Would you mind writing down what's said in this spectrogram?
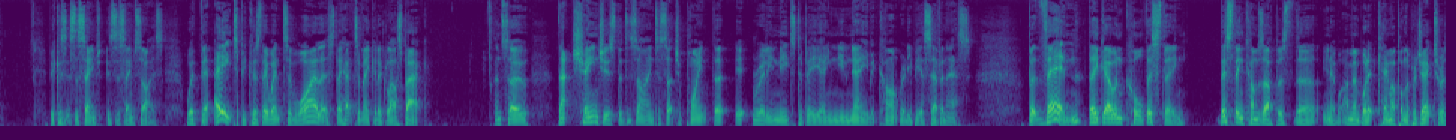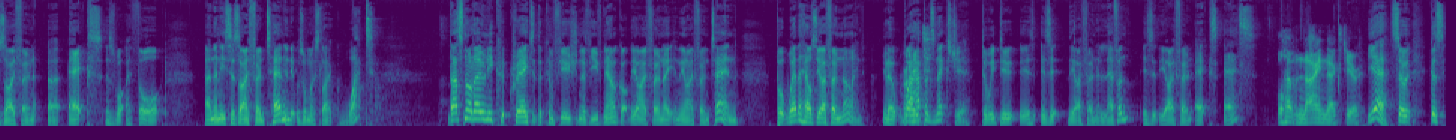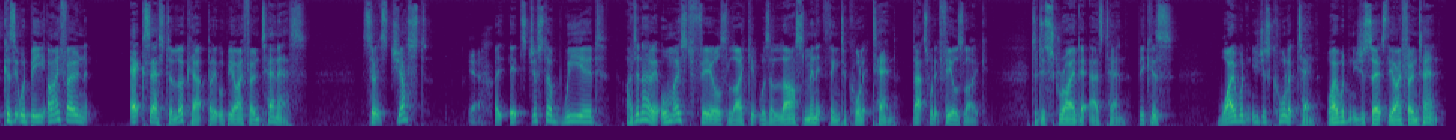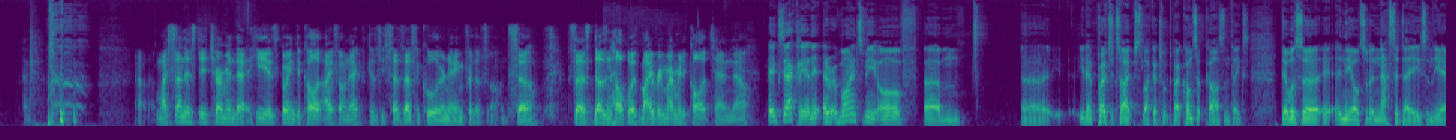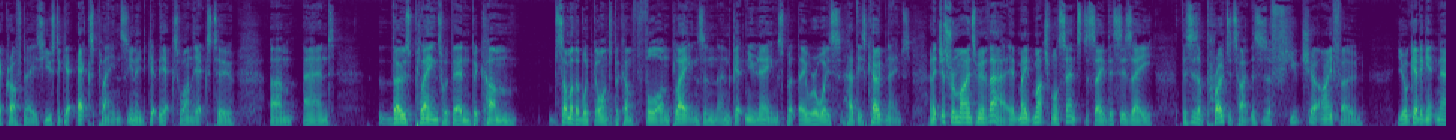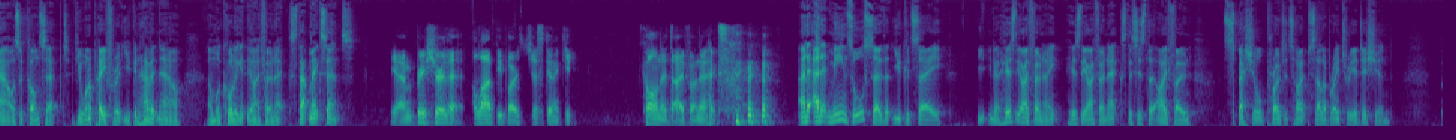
because it's the same it's the same size. With the eight, because they went to wireless, they had to make it a glass back, and so that changes the design to such a point that it really needs to be a new name. It can't really be a 7S. But then they go and call this thing. This thing comes up as the, you know, I remember when it came up on the projector as iPhone uh, X, is what I thought. And then he says iPhone 10, and it was almost like, what? That's not only created the confusion of you've now got the iPhone 8 and the iPhone 10, but where the hell's the iPhone 9? You know, right. what happens next year? Do we do, is, is it the iPhone 11? Is it the iPhone XS? We'll have 9 next year. Yeah. So, because it would be iPhone XS to look at, but it would be iPhone 10s. So it's just yeah. It's just a weird I don't know, it almost feels like it was a last minute thing to call it 10. That's what it feels like to describe it as 10 because why wouldn't you just call it 10? Why wouldn't you just say it's the iPhone 10? My son is determined that he is going to call it iPhone X because he says that's a cooler name for the phone. So, so that doesn't help with my remembering to call it 10 now. Exactly, and it, it reminds me of um, uh, you know, prototypes, like I talked about concept cars and things. There was a, in the old sort of NASA days and the aircraft days, you used to get X planes, you know, you'd get the X1, the X2, um, and those planes would then become, some of them would go on to become full on planes and, and get new names, but they were always had these code names. And it just reminds me of that. It made much more sense to say this is a, this is a prototype. This is a future iPhone. You're getting it now as a concept. If you want to pay for it, you can have it now. And we're calling it the iPhone X. That makes sense yeah, I'm pretty sure that a lot of people are just going to keep calling it the iPhone X. and and it means also that you could say, you know, here's the iPhone 8, here's the iPhone X, this is the iPhone special prototype celebratory edition.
